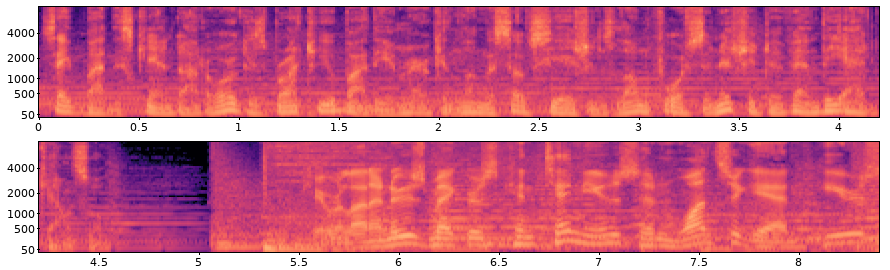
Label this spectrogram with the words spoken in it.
SaveByTheScan.org is brought to you by the American Lung Association's Lung Force Initiative and the Ad Council. Carolina Newsmakers continues, and once again, here's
